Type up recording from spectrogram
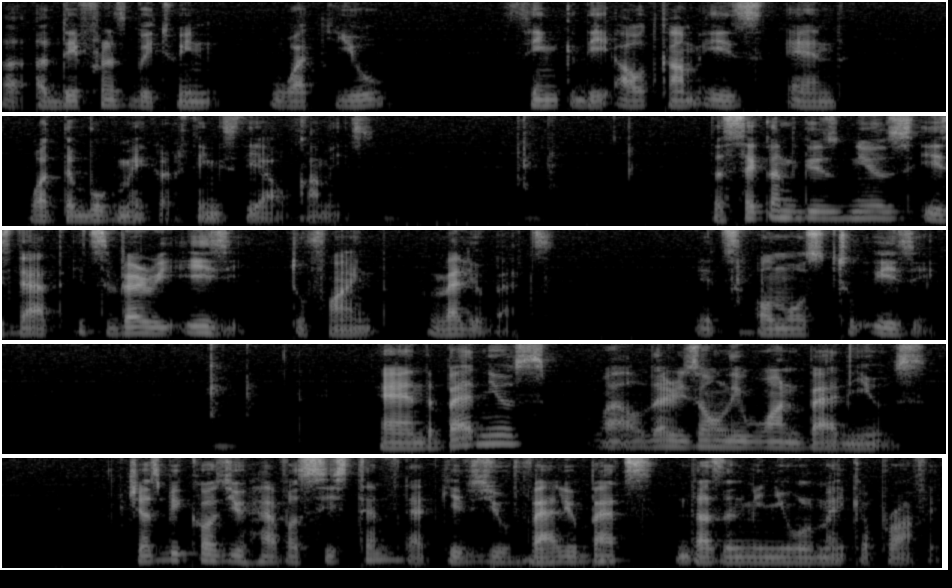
a, a difference between what you think the outcome is and what the bookmaker thinks the outcome is. The second good news is that it's very easy to find value bets. It's almost too easy. And the bad news, well, there is only one bad news. Just because you have a system that gives you value bets doesn't mean you will make a profit.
